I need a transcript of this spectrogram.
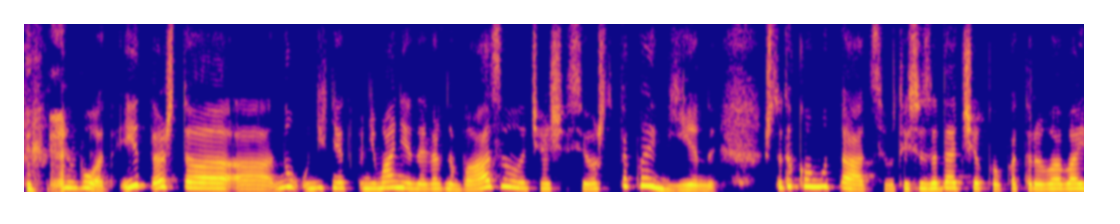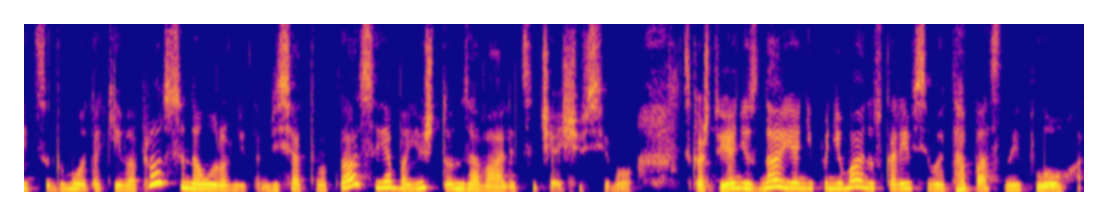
Вот. И то, что а, ну, у них нет понимания, наверное, базового чаще всего, что такое гены, что такое мутации. Вот если задать человеку, который боится ГМО, такие вопросы на уровне там, 10 класса, я боюсь, что он завалится чаще всего. Скажет, что я не знаю, я не понимаю, но, скорее всего, это опасно и плохо.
